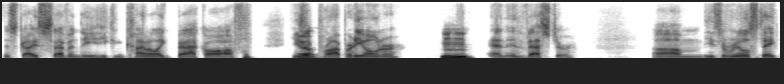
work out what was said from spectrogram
this guy's 70, he can kind of like back off. He's yep. a property owner mm-hmm. and investor. Um, he's a real estate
